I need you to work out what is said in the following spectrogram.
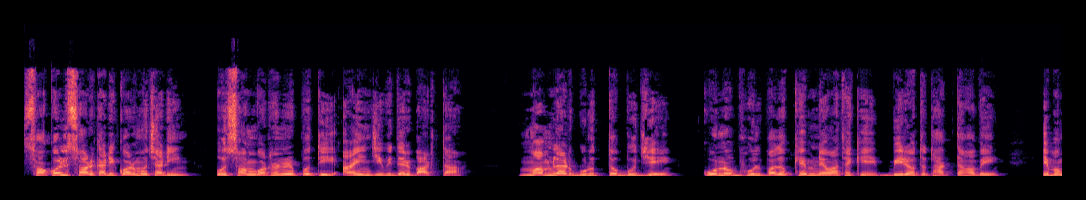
সকল সরকারি কর্মচারী ও সংগঠনের প্রতি আইনজীবীদের বার্তা, মামলার গুরুত্ব বুঝে কোনো ভুল পদক্ষেপ নেওয়া থেকে বিরত থাকতে হবে এবং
